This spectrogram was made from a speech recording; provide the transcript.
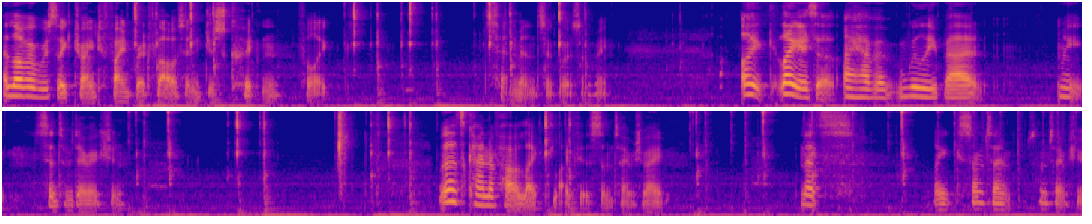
I love I was like trying to find red flowers and just couldn't for like 10 minutes ago or something. Like like I said, I have a really bad like sense of direction. But that's kind of how like life is sometimes, right? That's like sometimes sometimes you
